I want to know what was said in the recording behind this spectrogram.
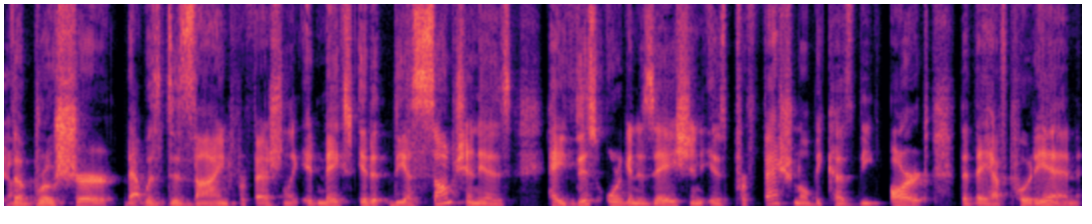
yeah. the brochure that was designed professionally, it makes it the assumption is, hey, this organization is professional because the art that they have put in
